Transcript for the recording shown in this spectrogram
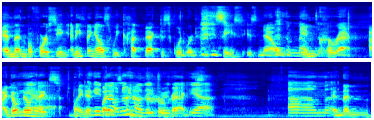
And then before seeing anything else, we cut back to Squidward, whose face is now incorrect. I don't know how to Yeah. explain Like, it, I but don't know how they drew that. Yeah. Um, And then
